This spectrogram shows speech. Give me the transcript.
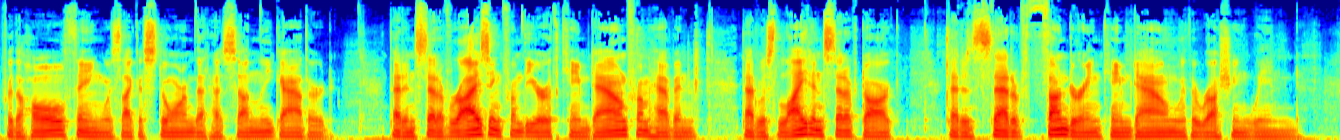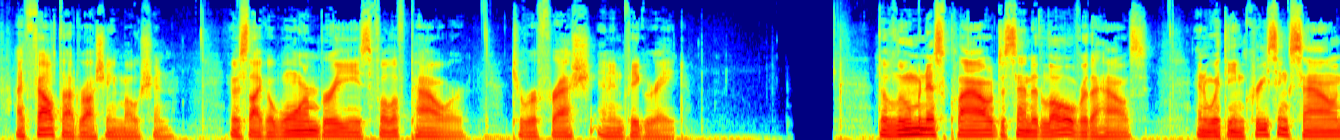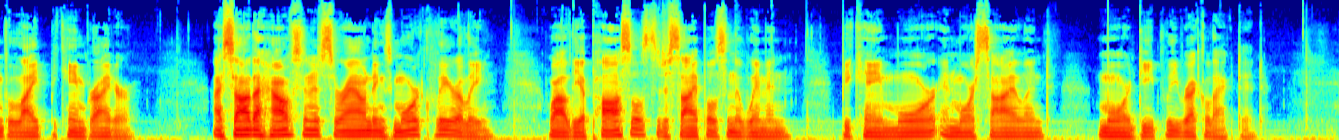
for the whole thing was like a storm that has suddenly gathered, that instead of rising from the earth came down from heaven, that was light instead of dark, that instead of thundering came down with a rushing wind. I felt that rushing motion. It was like a warm breeze full of power to refresh and invigorate. The luminous cloud descended low over the house, and with the increasing sound the light became brighter. I saw the house and its surroundings more clearly, while the apostles, the disciples, and the women became more and more silent, more deeply recollected.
